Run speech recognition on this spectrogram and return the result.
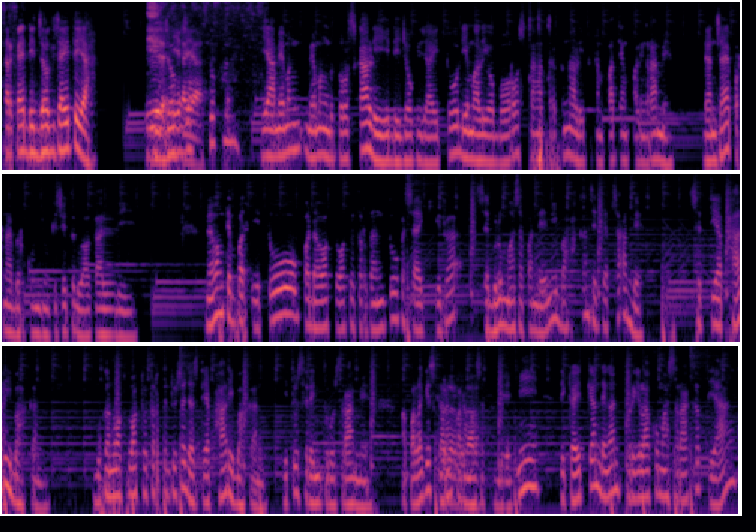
terkait di Jogja itu ya. Di Iya. Jogja Iya, iya. itu kan ya memang memang betul sekali di Jogja itu di Malioboro sangat terkenal itu tempat yang paling ramai dan saya pernah berkunjung ke situ dua kali. Memang tempat itu pada waktu-waktu tertentu saya kira sebelum masa pandemi bahkan setiap saat deh. Setiap hari bahkan. Bukan waktu-waktu tertentu saja setiap hari bahkan itu sering terus ramai. Apalagi sekarang pada Benar-benar. masa pandemi dikaitkan dengan perilaku masyarakat yang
